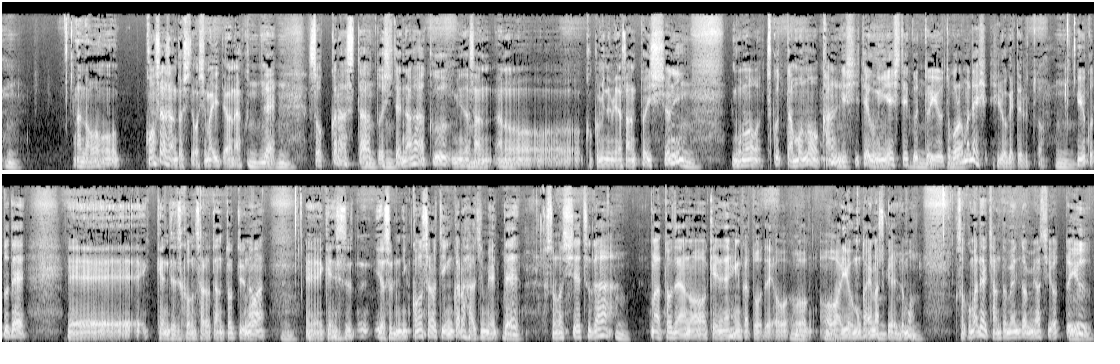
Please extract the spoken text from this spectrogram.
あの、コンサルタントとしておしまいではなくて、そこからスタートして長く皆さん、あの、国民の皆さんと一緒に、ものを作ったものを管理して運営していくというところまで広げてるということで、えー、建設コンサルタントっていうのは、えー、建設、要するにコンサルティングから始めて、その施設が、まあ当然あの、経年変化等で終わりを迎えますけれども、そこまでちゃんと面倒見ますよという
